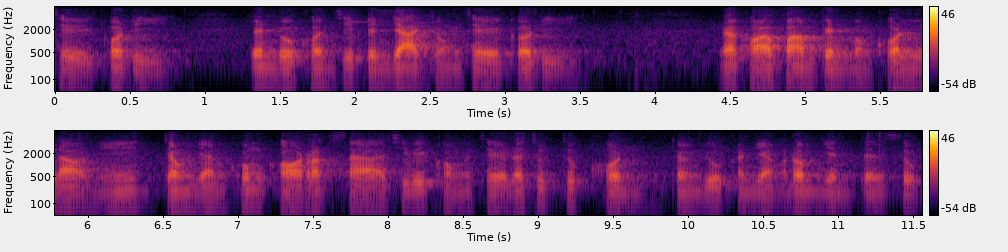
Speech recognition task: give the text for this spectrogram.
เธอก็ดี เป็นบุคคลที่เป็นญาติของเธอก็ดี และขอความเป็นมงคลเหล่านี้จงยังคุ้มครองรักษาชีวิตของเธอและทุกๆคนจงอยู่กันอย่างร่มเย็นเป็นสุข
